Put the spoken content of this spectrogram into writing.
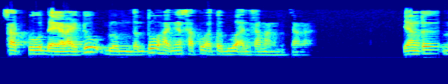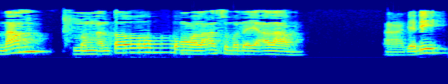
satu daerah itu belum tentu hanya satu atau dua ancaman bencana. Yang keenam, memantau pengolahan sumber daya alam. Nah, jadi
